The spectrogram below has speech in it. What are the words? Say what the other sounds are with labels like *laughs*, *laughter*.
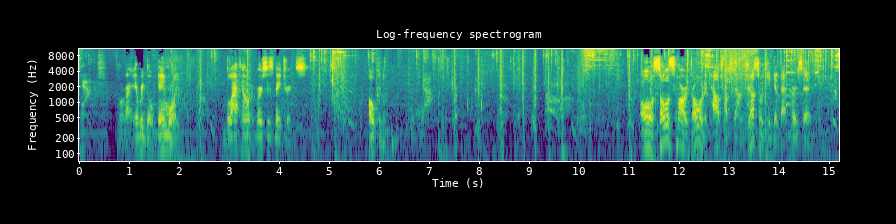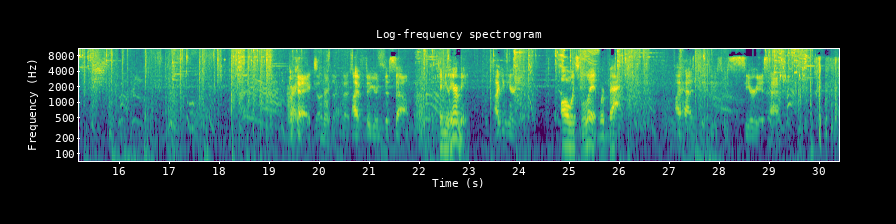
Fight. All right, here we go. Game one. Blackout versus Matrix. Poking him. Oh, so smart throwing the caltrops down just so he can get that first hit. All right, Okay. next. I've figured this out. Can you hear me? I can hear you. Oh, it's lit. We're back. I had to do some serious hacking.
